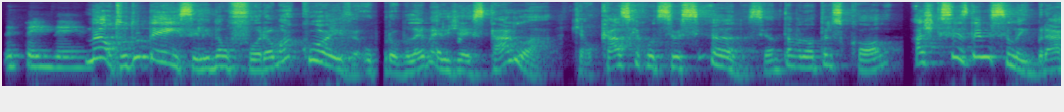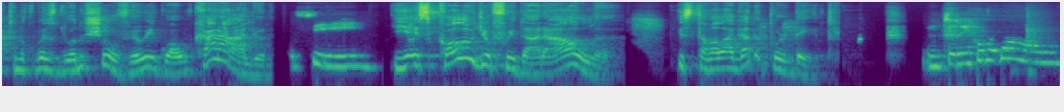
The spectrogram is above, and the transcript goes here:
dependendo. Não, tudo bem, se ele não for é uma coisa. O problema é ele já estar lá, que é o caso que aconteceu esse ano. Esse ano tava na outra escola. Acho que vocês devem se lembrar que no começo do ano choveu igual um caralho. Né? Sim. E a escola onde eu fui dar aula estava alagada por dentro. Não tinha nem como dar aula.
